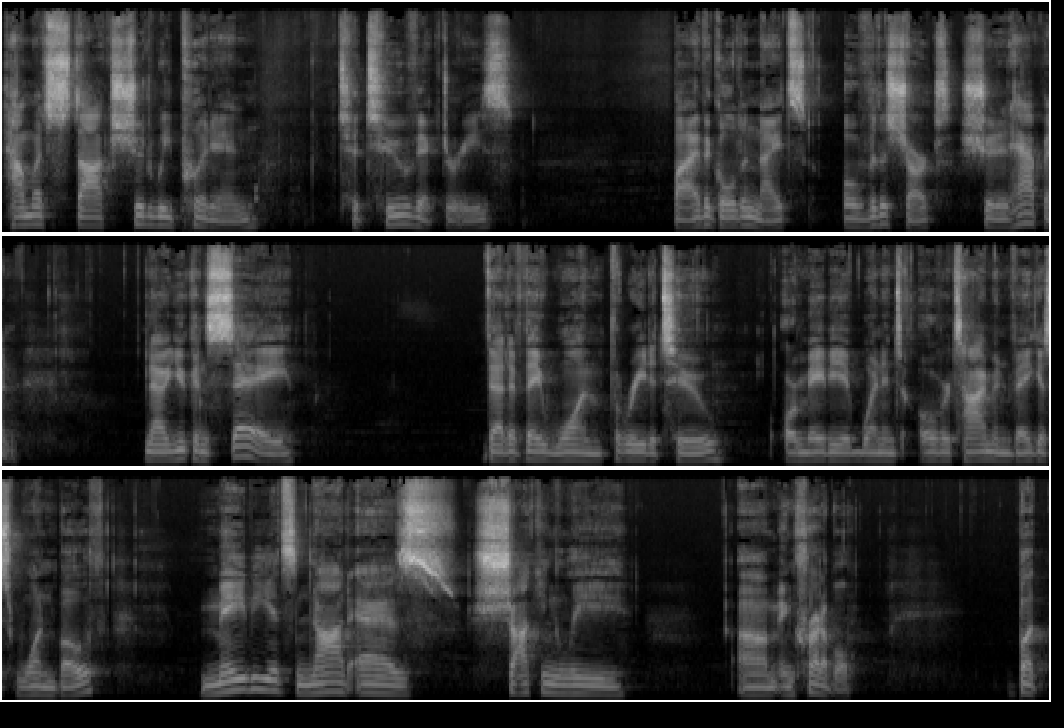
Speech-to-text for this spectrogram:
how much stock should we put in to two victories by the golden knights over the sharks should it happen now you can say that if they won 3 to 2 or maybe it went into overtime and Vegas won both maybe it's not as shockingly um, incredible. But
